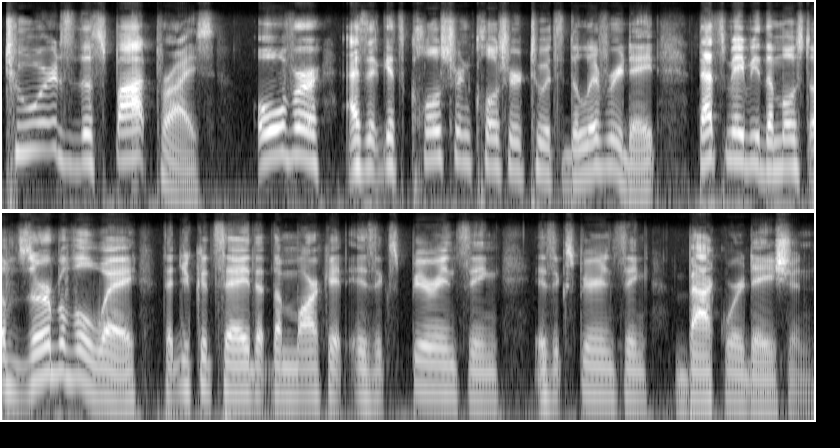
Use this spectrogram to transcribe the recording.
towards the spot price, over as it gets closer and closer to its delivery date, that's maybe the most observable way that you could say that the market is experiencing is experiencing backwardation.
